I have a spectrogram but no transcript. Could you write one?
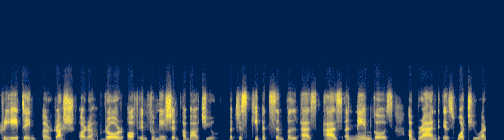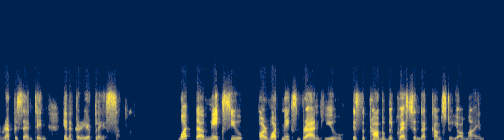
creating a rush or a roar of information about you but just keep it simple as as a name goes a brand is what you are representing in a career place. What uh, makes you or what makes brand you is the probable question that comes to your mind.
